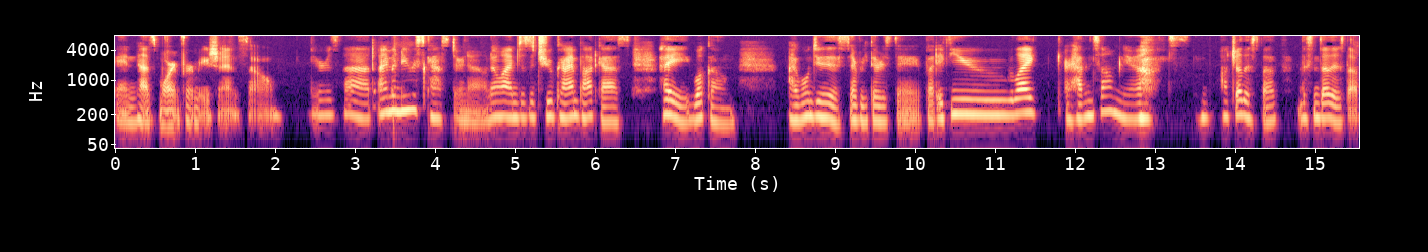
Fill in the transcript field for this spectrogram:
and has more information. So there's that. I'm a newscaster now. No, I'm just a true crime podcast. Hey, welcome. I won't do this every Thursday, but if you like or have insomnia, watch other stuff, listen to other stuff.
